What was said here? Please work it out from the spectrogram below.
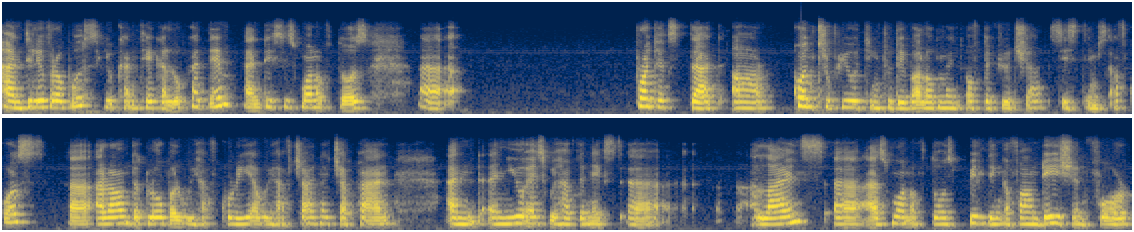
and deliverables. You can take a look at them, and this is one of those uh, projects that are contributing to development of the future systems. Of course, uh, around the global, we have Korea, we have China, Japan, and, and US, we have the next uh, alliance uh, as one of those building a foundation for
